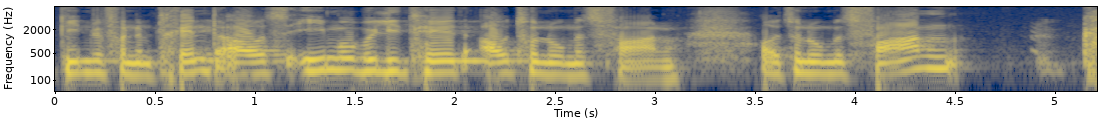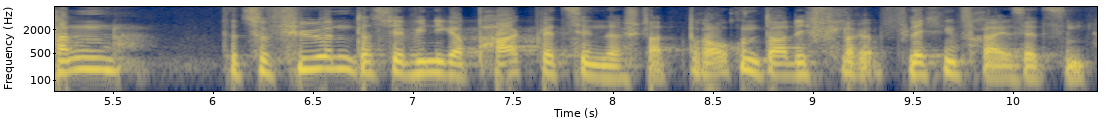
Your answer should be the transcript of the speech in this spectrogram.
gehen wir von dem Trend aus, E-Mobilität, autonomes Fahren. Autonomes Fahren kann dazu führen, dass wir weniger Parkplätze in der Stadt brauchen, dadurch Flächen freisetzen.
